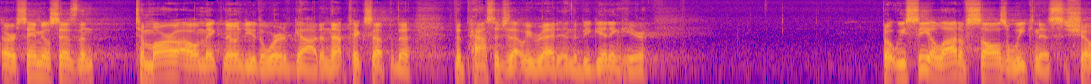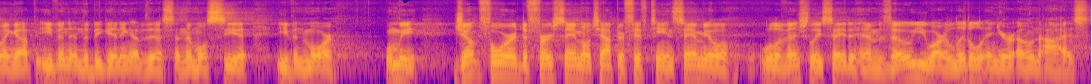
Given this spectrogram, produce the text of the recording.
or Samuel says, then tomorrow I will make known to you the word of God. And that picks up the, the passage that we read in the beginning here. But we see a lot of Saul's weakness showing up even in the beginning of this, and then we'll see it even more. When we jump forward to 1 Samuel chapter 15, Samuel will eventually say to him, Though you are little in your own eyes.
